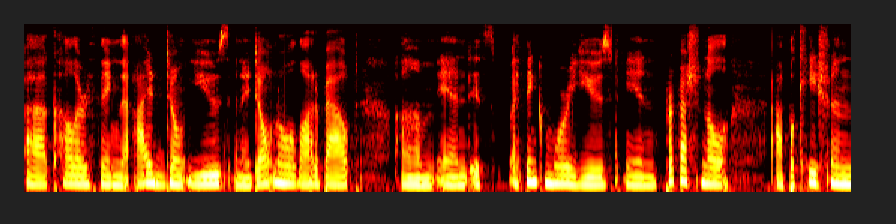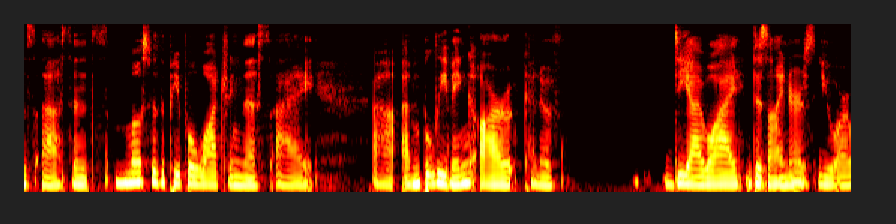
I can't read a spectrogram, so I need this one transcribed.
uh, color thing that I don't use and I don't know a lot about. Um, and it's, I think, more used in professional applications uh, since most of the people watching this, I uh, I'm believing are kind of DIY designers. You are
